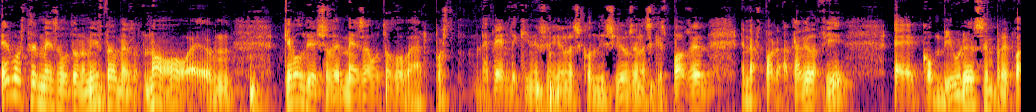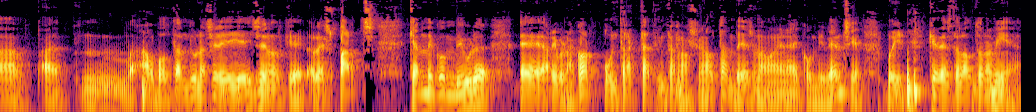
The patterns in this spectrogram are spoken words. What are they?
és vostè més autonomista o més... No, eh, què vol dir això de més autogovern? Pues, depèn de quines són les condicions en les que es posen. En els, al cap i a la fi, eh, conviure sempre fa eh, al voltant d'una sèrie de lleis en el que les parts que han de conviure eh, arriben a un acord. Un tractat internacional també és una manera de convivència. Vull dir que des de l'autonomia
